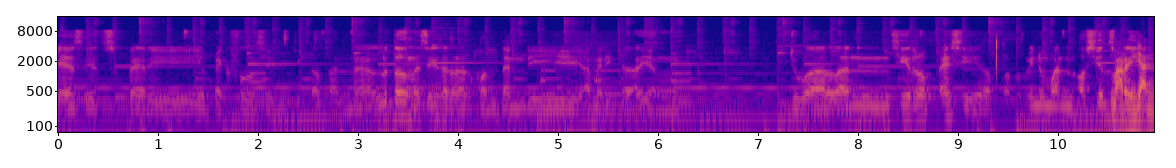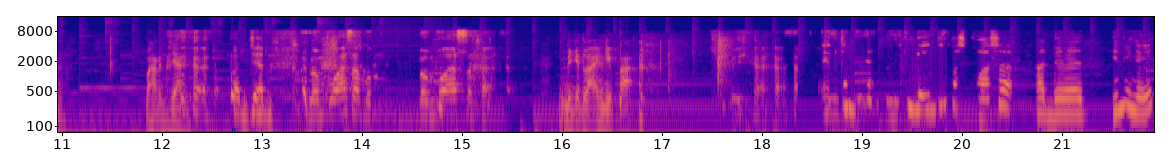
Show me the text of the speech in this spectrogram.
yes it's very impactful sih di TikTok karena lu tau gak sih salah satu konten di Amerika yang jualan sirup eh sirup apa minuman ocean spray Marjan. Marjan. Pajan. belum puasa bu belum puasa Dikit lagi, Pak. Iya. Eh, entar ya, itu entar pas puasa ada ini nggak ya?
